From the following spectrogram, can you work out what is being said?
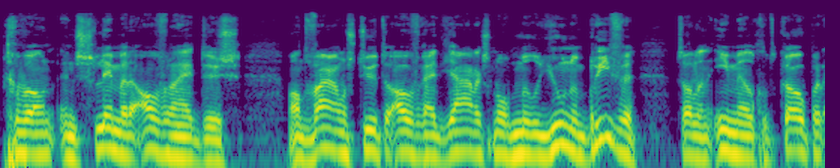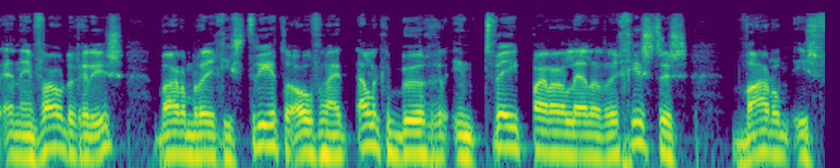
Gewoon een slimmere overheid dus. Want waarom stuurt de overheid jaarlijks nog miljoenen brieven... terwijl een e-mail goedkoper en eenvoudiger is? Waarom registreert de overheid elke burger in twee parallele registers? Waarom Is 40%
